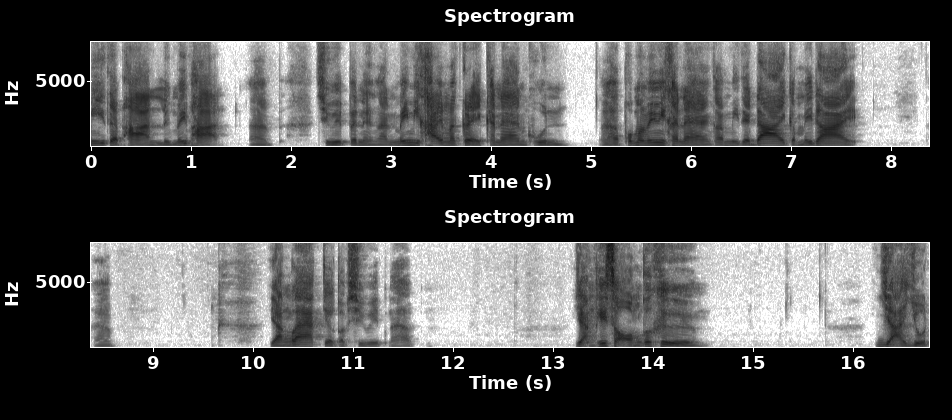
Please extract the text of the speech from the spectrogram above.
มีแต่ผ่านหรือไม่ผ่านนะครับชีวิตเป็นอย่างนั้น ไม่มีใครมาเกรดคะแนนคุณนะครับเพราะมันไม่มีคะแนนครับมีแต่ได้กับไม่ได้นะครับอย่างแรกเกี่ยวกับชีวิตนะครับ อย่างที่สองก็คือ อย่าหยุด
